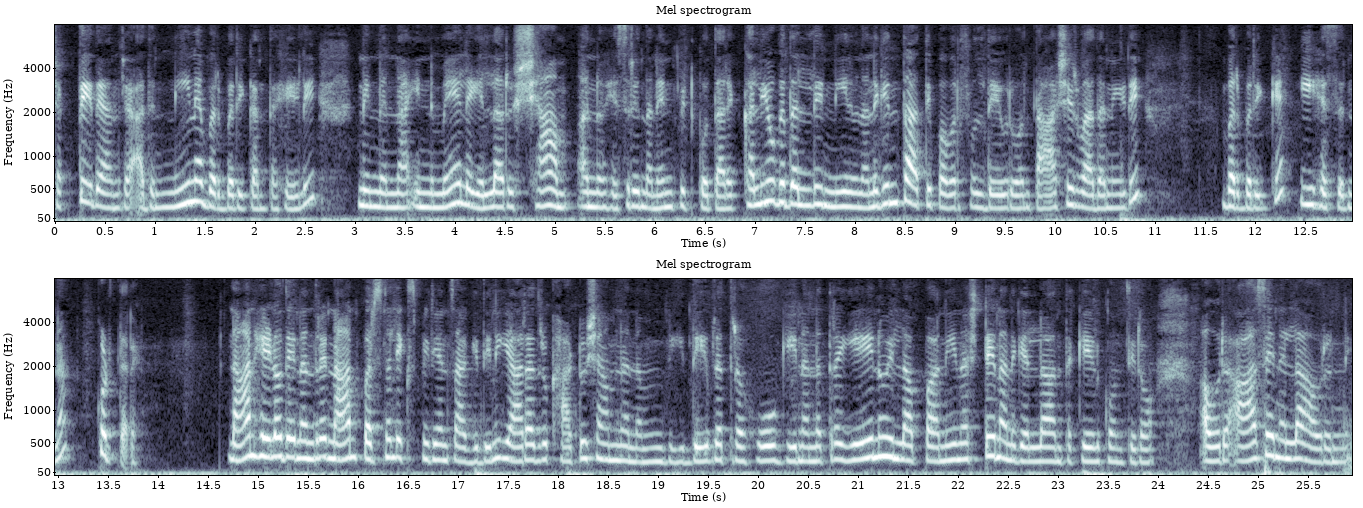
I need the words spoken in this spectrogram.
ಶಕ್ತಿ ಇದೆ ಅಂದರೆ ಅದನ್ನು ನೀನೇ ಬರ್ಬರಿಕಂತ ಹೇಳಿ ನಿನ್ನನ್ನು ಇನ್ನು ಮೇಲೆ ಎಲ್ಲರೂ ಶ್ಯಾಮ್ ಅನ್ನೋ ಹೆಸರಿಂದ ನೆನ್ಪಿಟ್ಕೋತಾರೆ. ಕಲಿಯುಗದಲ್ಲಿ ನೀನು ನನಗಿಂತ ಅತಿ ಪವರ್ಫುಲ್ ದೇವರು ಅಂತ ಆಶೀರ್ವಾದ ನೀಡಿ ಬರ್ಬರಿಗೆ ಈ ಹೆಸರನ್ನ ಕೊಡ್ತಾರೆ. ನಾನು ಹೇಳೋದೇನೆಂದರೆ ನಾನು ಪರ್ಸ್ನಲ್ ಎಕ್ಸ್ಪೀರಿಯನ್ಸ್ ಆಗಿದ್ದೀನಿ. ಯಾರಾದರೂ ಖಾಟು ಶ್ಯಾಮ್ನ ನಂಬಿ ದೇವ್ರ ಹತ್ರ ಹೋಗಿ ನನ್ನ ಹತ್ರ ಏನೂ ಇಲ್ಲಪ್ಪ, ನೀನಷ್ಟೇ ನನಗೆಲ್ಲ ಅಂತ ಕೇಳ್ಕೊತಿರೋ ಅವರ ಆಸೆನೆಲ್ಲ ಅವರನ್ನೇ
